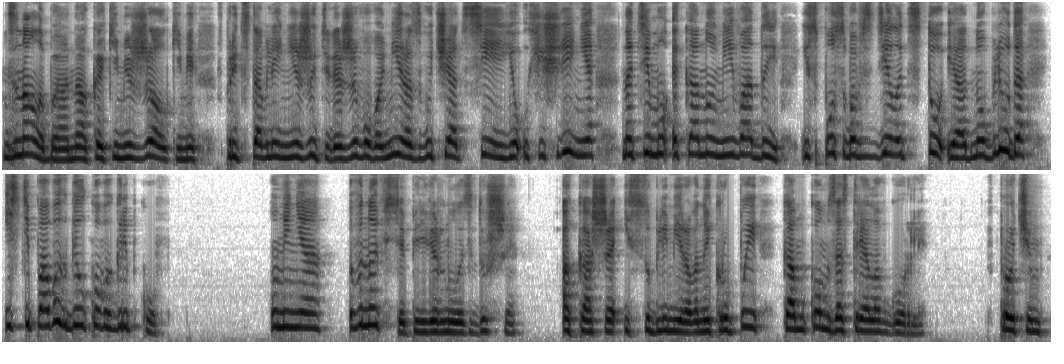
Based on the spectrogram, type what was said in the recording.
Знала бы она, какими жалкими в представлении жителя живого мира звучат все ее ухищрения на тему экономии воды и способов сделать сто и одно блюдо из типовых белковых грибков. У меня вновь все перевернулось в душе, а каша из сублимированной крупы комком застряла в горле. Впрочем,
